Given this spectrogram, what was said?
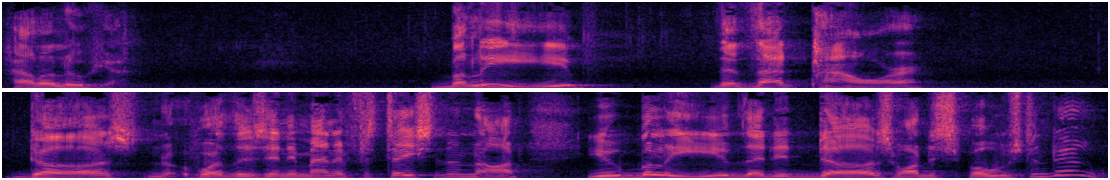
Hallelujah. Believe that that power does, whether there's any manifestation or not, you believe that it does what it's supposed to do.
